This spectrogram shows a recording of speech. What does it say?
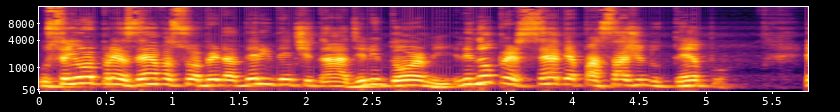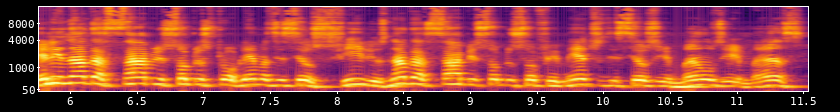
O Senhor preserva sua verdadeira identidade, ele dorme, ele não percebe a passagem do tempo. Ele nada sabe sobre os problemas de seus filhos, nada sabe sobre os sofrimentos de seus irmãos e irmãs,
